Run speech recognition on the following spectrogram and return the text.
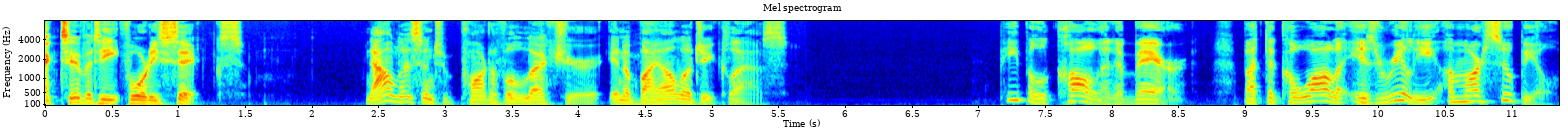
Activity 46. Now listen to part of a lecture in a biology class. People call it a bear, but the koala is really a marsupial.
